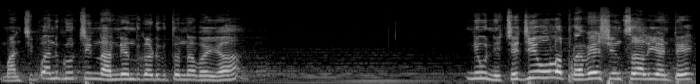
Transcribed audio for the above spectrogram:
మంచి పని గురించి నన్ను ఎందుకు అడుగుతున్నావయ్యా? నువ్వు నిత్య జీవంలో ప్రవేశించాలి అంటే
